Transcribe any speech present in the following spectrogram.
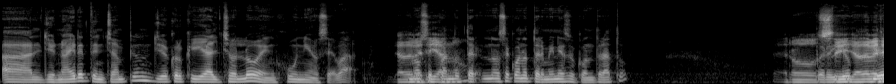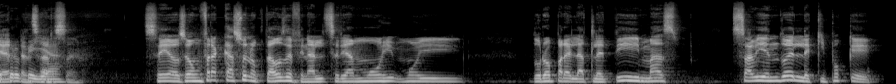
al United en Champions, yo creo que ya el Cholo en junio se va. no, sé cuándo ¿no? sé cuándo termine su contrato. Pero, sí, ya debería pensarse. Sí, o sea, un fracaso en octavos de final sería muy, muy duro para el Atleti, más sabiendo el equipo que,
